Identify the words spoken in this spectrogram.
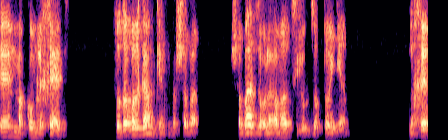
אין מקום לחטא, אותו דבר גם כן בשבת. שבת זה עולם האצילות, זה אותו עניין. לכן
